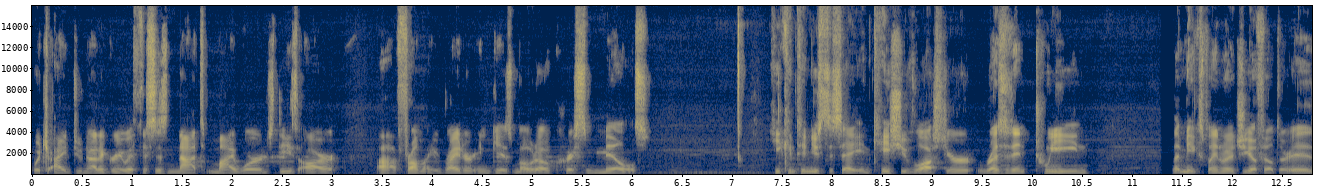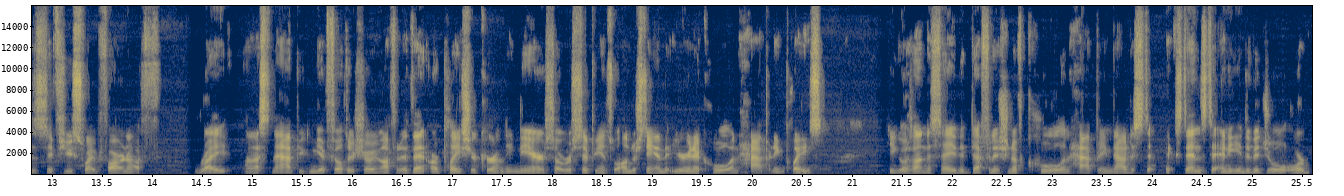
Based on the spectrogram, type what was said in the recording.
which I do not agree with. This is not my words. These are uh, from a writer in Gizmodo, Chris Mills. He continues to say, in case you've lost your resident tween, let me explain what a geofilter is. If you swipe far enough right on a snap, you can get filters showing off an event or place you're currently near, so recipients will understand that you're in a cool and happening place. He goes on to say the definition of cool and happening now dist- extends to any individual or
